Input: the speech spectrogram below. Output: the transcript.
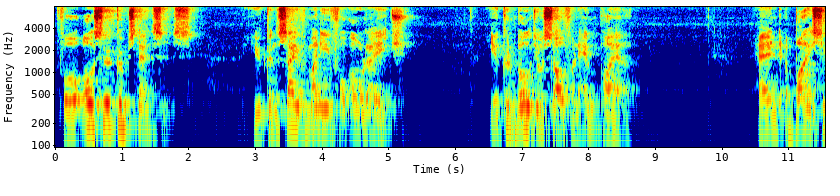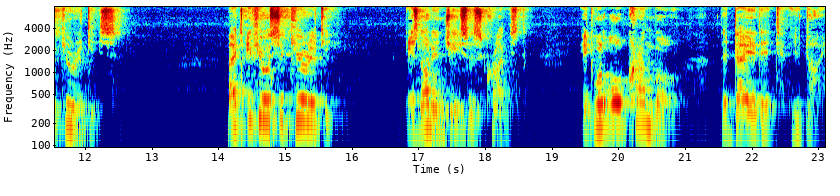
for all circumstances. You can save money for old age. You can build yourself an empire and buy securities. But if your security is not in Jesus Christ, it will all crumble the day that you die.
